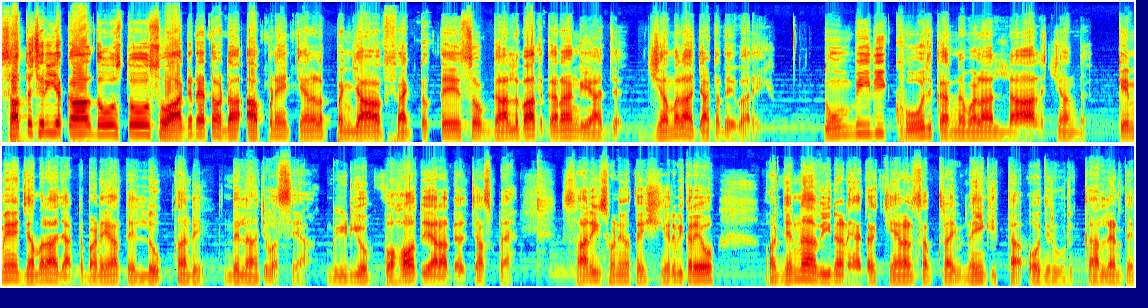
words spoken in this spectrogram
ਸਤਿ ਸ਼੍ਰੀ ਅਕਾਲ ਦੋਸਤੋ, ਸਵਾਗਤ ਹੈ ਤੁਹਾਡਾ ਆਪਣੇ ਚੈਨਲ ਪੰਜਾਬ ਫੈਕਟ ਤੇ ਸੋ ਗੱਲਬਾਤ ਕਰਾਂਗੇ ਅੱਜ ਜਮਲਾ ਜੱਟ ਦੇ ਬਾਰੇ। ਤੂੰਬੀ ਦੀ ਖੋਜ ਕਰਨ ਵਾਲਾ ਲਾਲ ਚੰਦ ਕਿਵੇਂ ਜਮਲਾ ਜੱਟ ਬਣਿਆ ਤੇ ਲੋਕਾਂ ਦੇ ਦਿਲਾਂ 'ਚ ਵਸਿਆ। ਵੀਡੀਓ ਬਹੁਤ ਜ਼ਿਆਦਾ ਦਿਲਚਸਪ ਹੈ। ਸਾਰੀ ਸੁਣਿਓ ਤੇ ਸ਼ੇਅਰ ਵੀ ਕਰਿਓ। ਔਰ ਜਿਨ੍ਹਾਂ ਵੀਰਾਂ ਨੇ ਹਜੇ ਤੱਕ ਚੈਨਲ ਸਬਸਕ੍ਰਾਈਬ ਨਹੀਂ ਕੀਤਾ, ਉਹ ਜਰੂਰ ਕਰ ਲੈਣ ਤੇ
